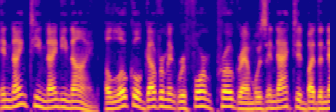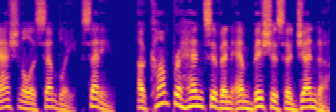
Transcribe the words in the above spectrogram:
In 1999, a local government reform program was enacted by the National Assembly, setting a comprehensive and ambitious agenda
